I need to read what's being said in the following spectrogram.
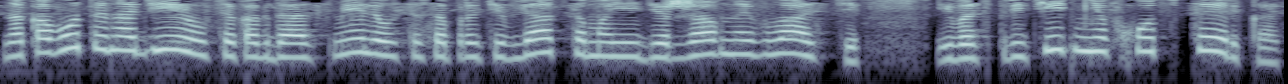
«На кого ты надеялся, когда осмелился сопротивляться моей державной власти и воспретить мне вход в церковь?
